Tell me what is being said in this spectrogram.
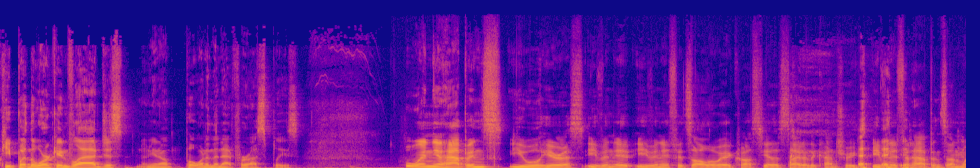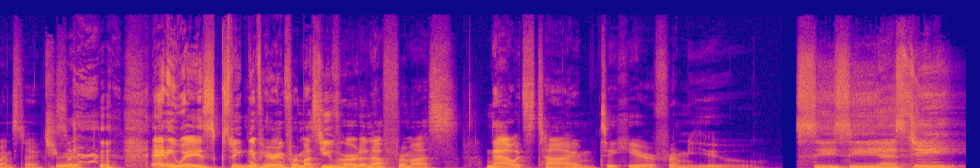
keep putting the work in, Vlad. Just you know, put one in the net for us, please. When it happens, you will hear us, even if, even if it's all the way across the other side of the country, even if it happens on Wednesday. True. So- anyways, speaking of hearing from us, you've heard enough from us. Now it's time to hear from you. CCSG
